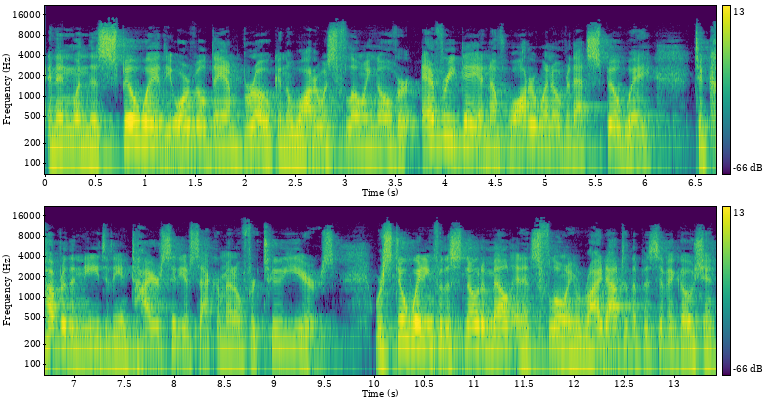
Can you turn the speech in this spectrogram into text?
And then when the spillway at the Oroville Dam broke and the water was flowing over, every day enough water went over that spillway to cover the needs of the entire city of Sacramento for two years. We're still waiting for the snow to melt and it's flowing right out to the Pacific Ocean.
